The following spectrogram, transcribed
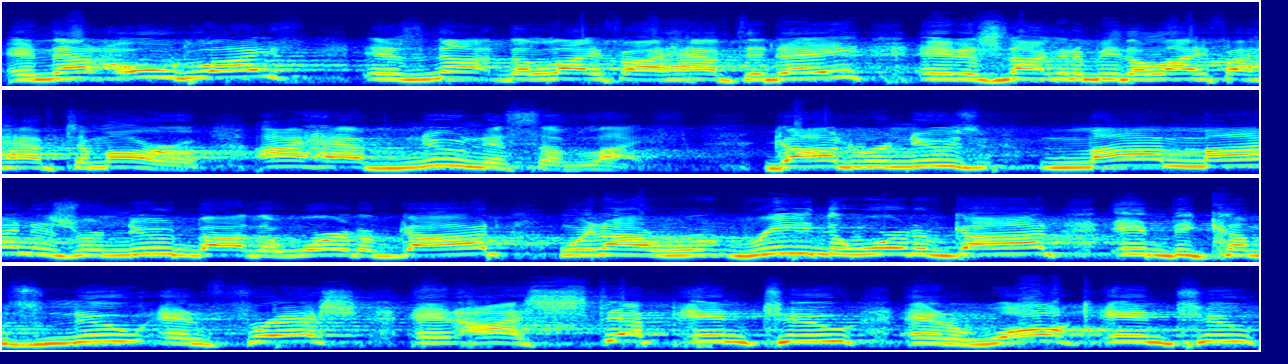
and that old life is not the life I have today, and it's not going to be the life I have tomorrow. I have newness of life. God renews, my mind is renewed by the Word of God. When I re- read the Word of God, it becomes new and fresh, and I step into and walk into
